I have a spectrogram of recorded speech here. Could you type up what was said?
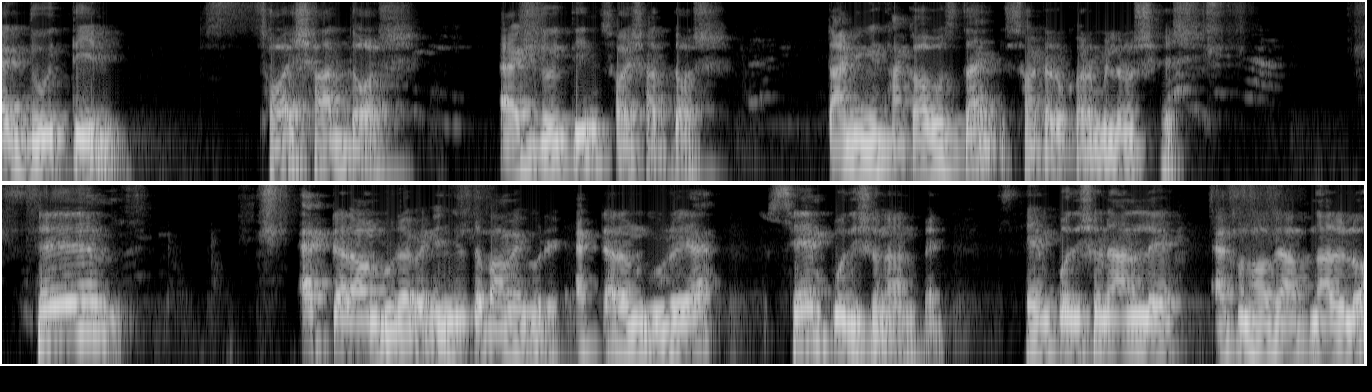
এক, দুই, তিন, ছয়, সাত, দশ। এক, দুই, তিন, ছয়, সাত, দশ। টাইমিংয়ে থাকা অবস্থায় ছয়টা রোকার মিলানো শেষ। সেম একটা রাউন্ড ঘুরাবেন। ইঞ্জিন তো বামে ঘুরে। একটা রাউন্ড ঘুরে সেম পজিশনে আনবেন। সেম পজিশনে আনলে এখন হবে আপনার হলো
